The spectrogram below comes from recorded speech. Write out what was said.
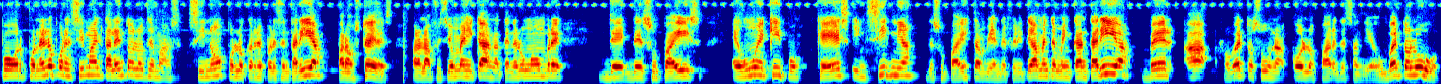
por ponerlo por encima del talento de los demás, sino por lo que representaría para ustedes, para la afición mexicana, tener un hombre de, su país en un equipo que es insignia de su país también. Definitivamente me encantaría ver a Roberto Zuna con los padres de San Diego. Humberto Lugo,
